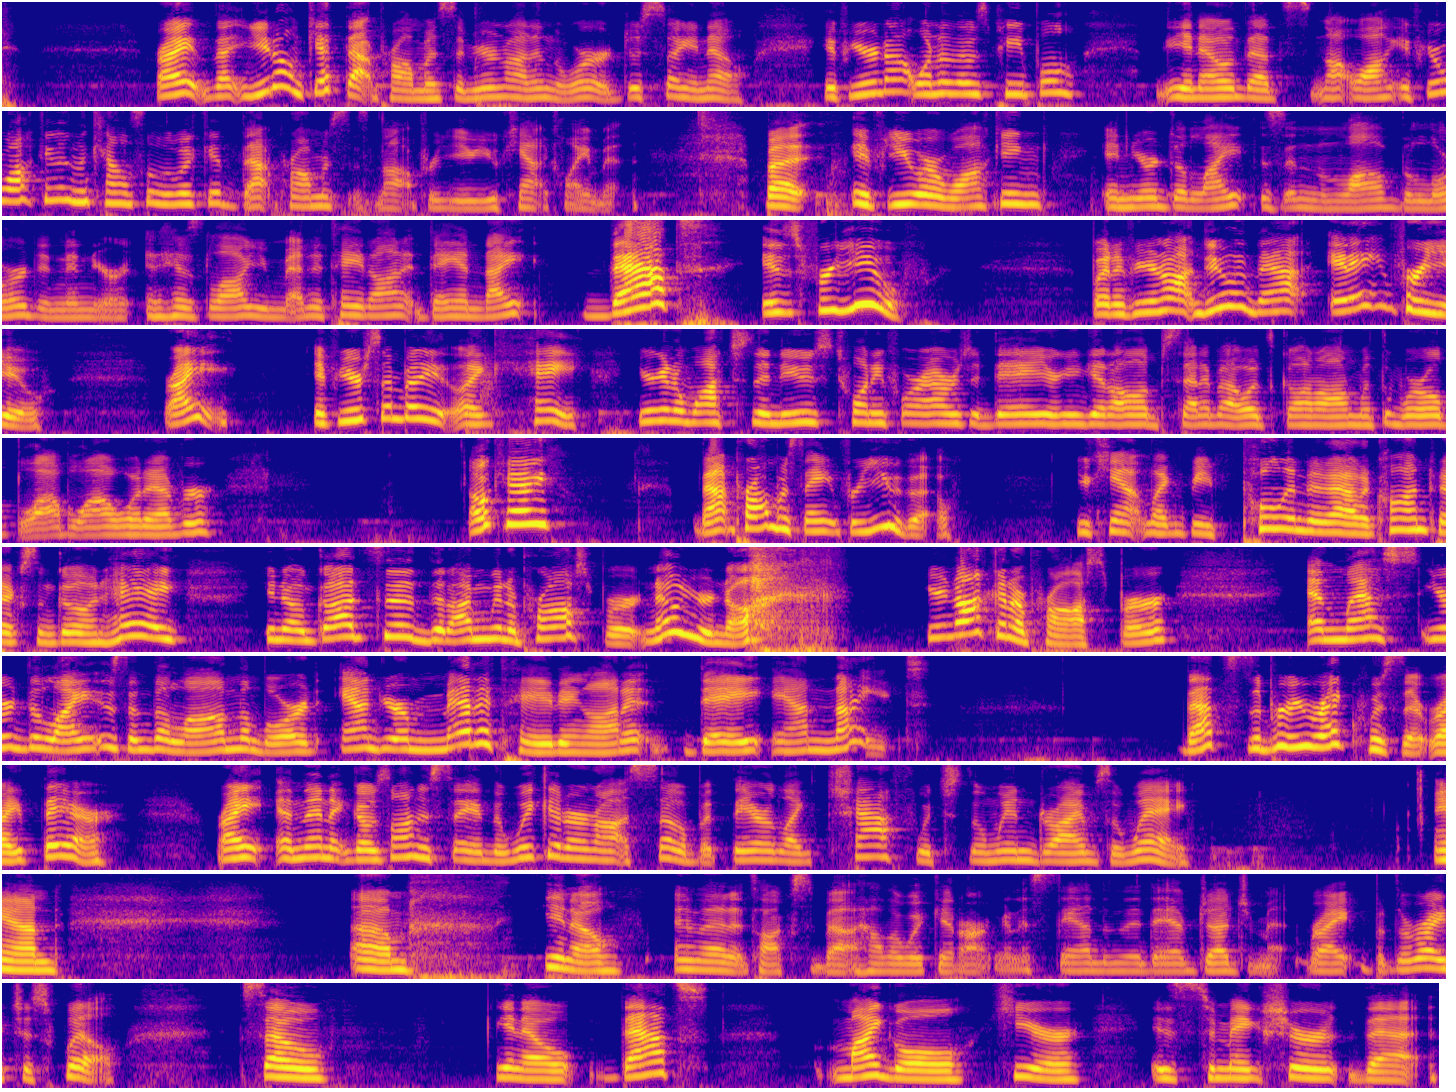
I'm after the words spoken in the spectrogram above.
right? That you don't get that promise if you're not in the word, just so you know. If you're not one of those people, you know, that's not walking if you're walking in the counsel of the wicked, that promise is not for you. You can't claim it. But if you are walking and your delight is in the law of the Lord and in your in his law you meditate on it day and night, that is for you. But if you're not doing that, it ain't for you. Right? If you're somebody like, hey, you're going to watch the news 24 hours a day, you're going to get all upset about what's going on with the world, blah, blah, whatever. Okay. That promise ain't for you, though. You can't, like, be pulling it out of context and going, hey, you know, God said that I'm going to prosper. No, you're not. you're not going to prosper unless your delight is in the law and the Lord and you're meditating on it day and night. That's the prerequisite right there, right? And then it goes on to say, the wicked are not so, but they are like chaff which the wind drives away. And, um, you know, and then it talks about how the wicked aren't going to stand in the day of judgment, right? But the righteous will. So, you know, that's my goal here is to make sure that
